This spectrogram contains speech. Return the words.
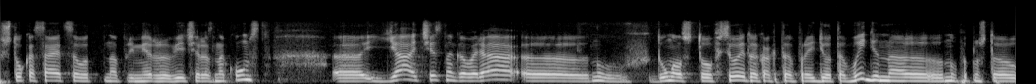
что касается, вот, например, вечера знакомств, э, я, честно говоря, ну, думал, что все это как-то пройдет обыденно, ну, потому что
